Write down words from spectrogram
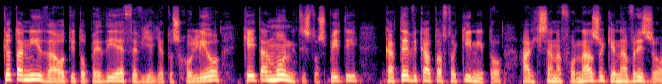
και όταν είδα ότι το παιδί έφευγε για το σχολείο και ήταν μόνη της στο σπίτι, κατέβηκα από το αυτοκίνητο. Άρχισα να φωνάζω και να βρίζω.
